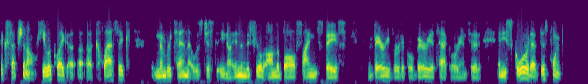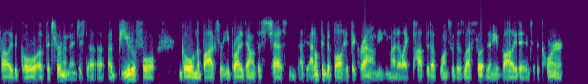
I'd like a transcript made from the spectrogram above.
exceptional. He looked like a, a, a classic number ten that was just you know in the midfield on the ball, finding space very vertical, very attack oriented, and he scored at this point probably the goal of the tournament. Just a, a beautiful goal in the box where he brought it down with his chest. I, th- I don't think the ball hit the ground. He, he might have like popped it up once with his left foot, then he volleyed it into the corner.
